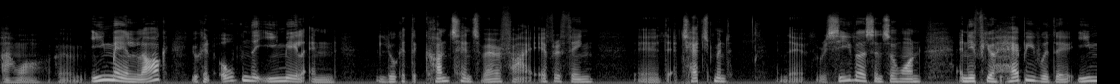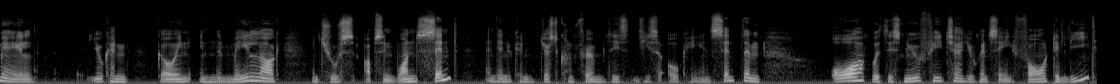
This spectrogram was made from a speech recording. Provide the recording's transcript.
our um, email log. You can open the email and look at the contents, verify everything, uh, the attachment, and the receivers, and so on. And if you're happy with the email, you can go in in the mail log and choose option 1 send and then you can just confirm these, these are okay and send them or with this new feature you can say for delete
